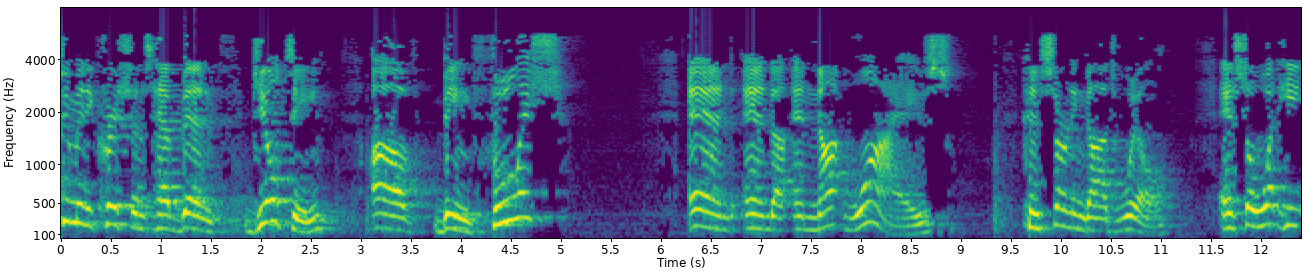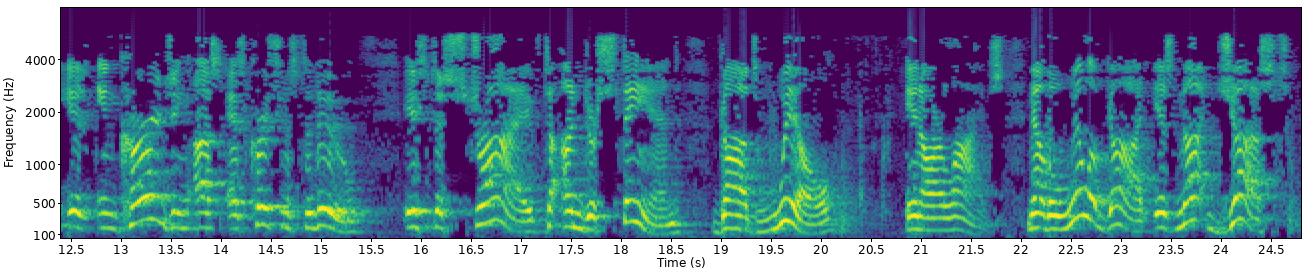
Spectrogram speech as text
too many Christians have been guilty of being foolish and and uh, and not wise concerning God's will. And so what he is encouraging us as Christians to do is to strive to understand God's will in our lives. Now, the will of God is not just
